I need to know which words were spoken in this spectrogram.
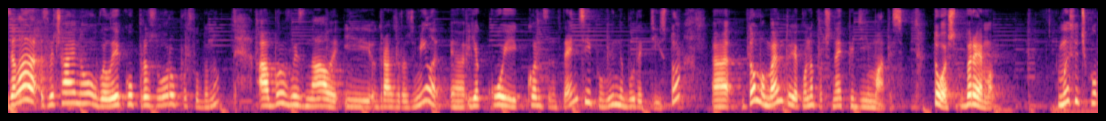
Взяла звичайну велику прозору посудину, аби ви знали і одразу розуміли, е, якої консистенції повинно бути тісто е, до моменту, як воно почне підійматись. Тож, беремо мисочку,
